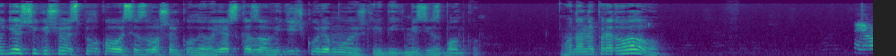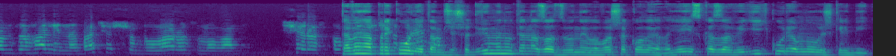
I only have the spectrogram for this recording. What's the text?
Так я ж тільки що спілкувався з вашою колегою. Я ж сказав, ідіть курям ноги шкребіть вместе з банком. Вона не передавала вам? Я взагалі не бачу, що була розмова. Ще раз Та ви на приколі там чи що? Дві минути назад дзвонила ваша колега. Я їй сказав, ідіть курям ноги шкребіть.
